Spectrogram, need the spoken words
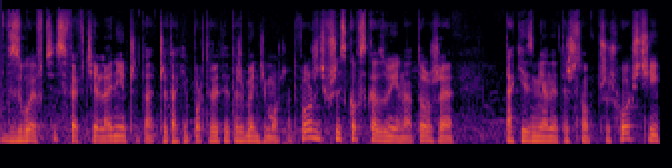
w złe swe wcielenie, czy, ta, czy takie portrety też będzie można tworzyć. Wszystko wskazuje na to, że takie zmiany też są w przyszłości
